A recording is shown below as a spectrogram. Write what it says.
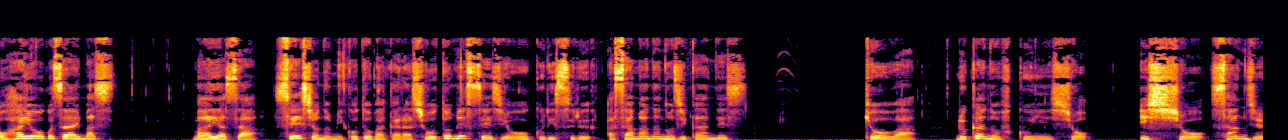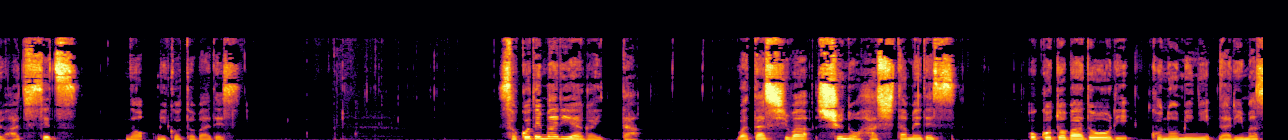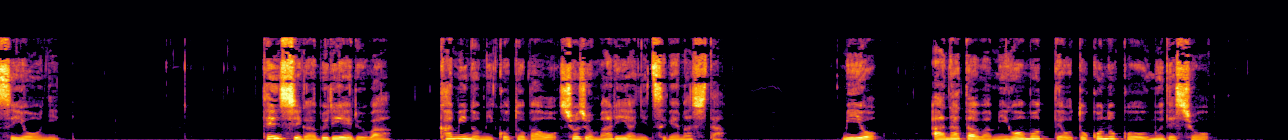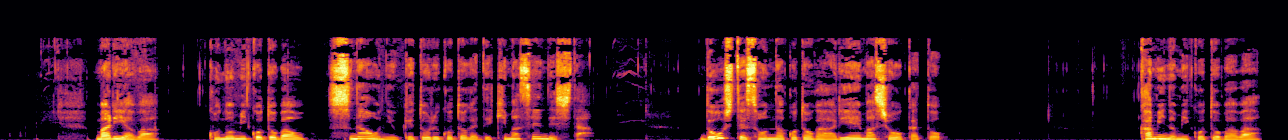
おはようございます。毎朝聖書の御言葉からショートメッセージをお送りする朝マナの時間です。今日はルカの福音書1章38節の御言葉です。そこでマリアが言った。私は主のはしためです。お言葉通り好みになりますように。天使ガブリエルは神の御言葉を処女マリアに告げました。見よ、あなたは身ごもって男の子を産むでしょう。マリアはこの御言葉を素直に受け取ることができませんでした。どうしてそんなことがありえましょうかと。神の御言葉は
